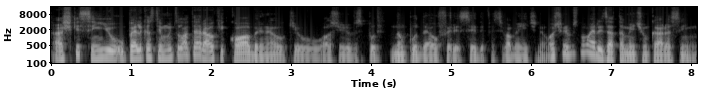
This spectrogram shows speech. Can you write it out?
Acho que sim. O o Pelicans tem muito lateral que cobre, né? O que o Austin Rivers não puder oferecer defensivamente, né? O Austin Rivers não era exatamente um cara assim,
